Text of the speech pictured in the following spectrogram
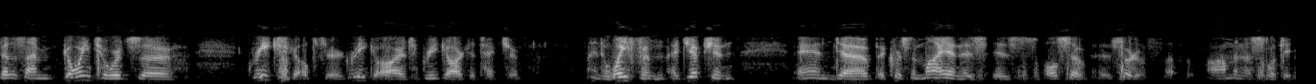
that as I'm going towards uh, Greek sculpture, Greek art, Greek architecture, and away from Egyptian. And uh, of course, the Mayan is is also sort of ominous looking.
